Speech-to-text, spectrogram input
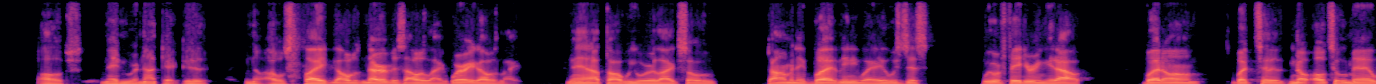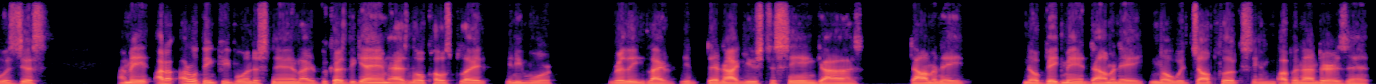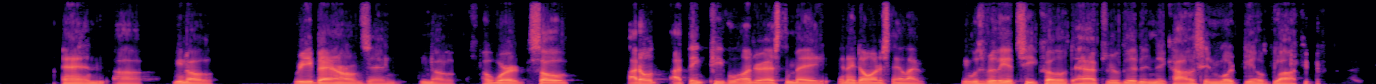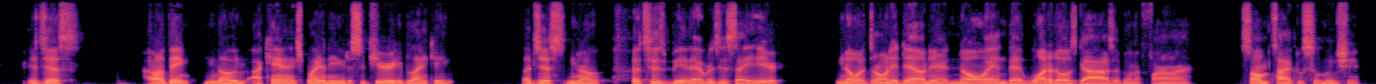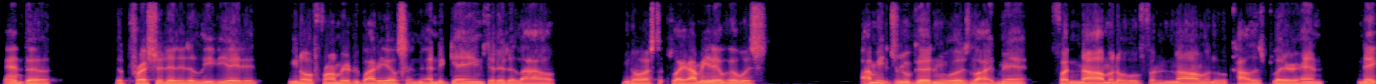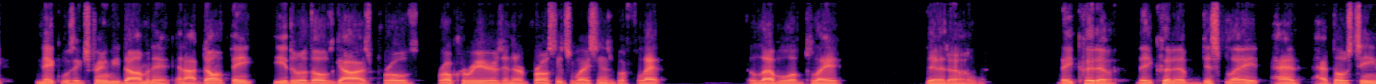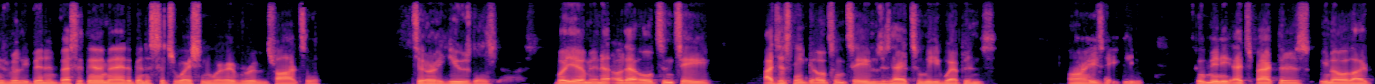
oh, maybe we're not that good. You know, I was like, I was nervous. I was like worried. I was like, man, I thought we were like so dominant. But anyway, it was just, we were figuring it out. But, um, but to, you know, 02, man, was just, I mean, I don't, I don't think people understand, like, because the game has no post play anymore, really. Like, they're not used to seeing guys dominate you know, big man dominate, you know, with jump hooks and up and unders and and uh, you know, rebounds and, you know, work. So I don't I think people underestimate and they don't understand like it was really a cheat code to have Drew Gooden and Nick Collison work, know, block. It just I don't think, you know, I can't explain to you the security blanket, but just, you know, just being able to just say here, you know, and throwing it down there and knowing that one of those guys are gonna find some type of solution. And the the pressure that it alleviated, you know, from everybody else and, and the games that it allowed, you know, us to play. I mean, it, it was, I mean, Drew Gooden was like, man, phenomenal, phenomenal college player. And Nick, Nick was extremely dominant. And I don't think either of those guys' pros, pro careers and their pro situations reflect the level of play that uh, they could have they could have displayed had had those teams really been invested in them and it had been a situation where they were really trying to to use those guys. But yeah, man, that, that old team, I just think the old team just had too many weapons. All right, too many X factors. You know, like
